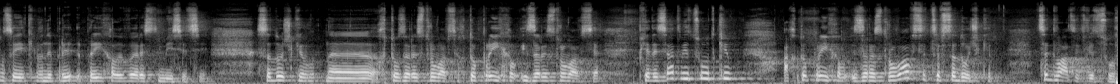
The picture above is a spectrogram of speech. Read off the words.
оцей, який вони приїхали в вересні місяці, садочків, е, хто зареєструвався, хто приїхав і зареєструвався 50%, а хто приїхав і зареєструвався, це в садочки, це 20%.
